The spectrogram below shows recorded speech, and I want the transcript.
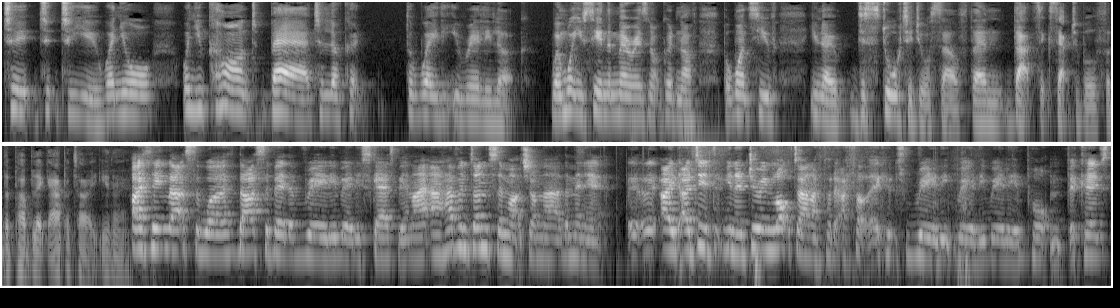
to, to, to you when you're when you can't bear to look at the way that you really look? When what you see in the mirror is not good enough but once you've you know distorted yourself then that's acceptable for the public appetite you know I think that's the worst. That's the bit that really, really scares me, and I, I haven't done so much on that at the minute. I, I did, you know, during lockdown. I thought I felt like it was really, really, really important because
